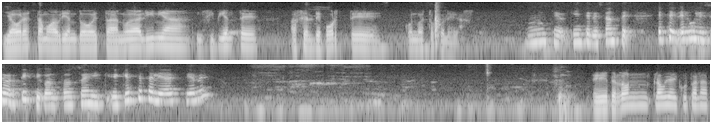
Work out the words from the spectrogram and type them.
y ahora estamos abriendo esta nueva línea incipiente hacia el deporte con nuestros colegas. Mm, qué, interesante. Este es un liceo artístico, entonces, ¿y qué especialidades tiene? Eh, perdón, Claudia, disculpa la...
